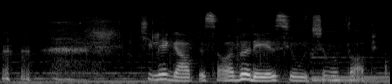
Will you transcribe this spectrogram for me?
que legal, pessoal, adorei esse último tópico.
